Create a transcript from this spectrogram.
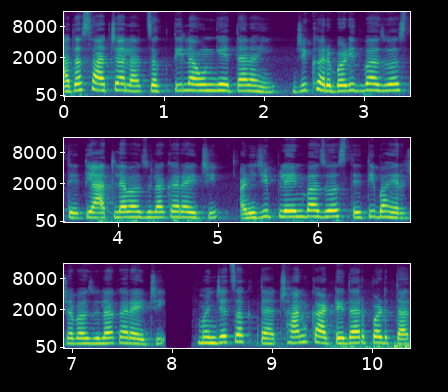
आता साच्याला चकती लावून घेतानाही जी खरबडीत बाजू असते ती आतल्या बाजूला करायची आणि जी प्लेन बाजू असते ती बाहेरच्या बाजूला करायची. म्हणजे चकत्या छान काटेदार पडतात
